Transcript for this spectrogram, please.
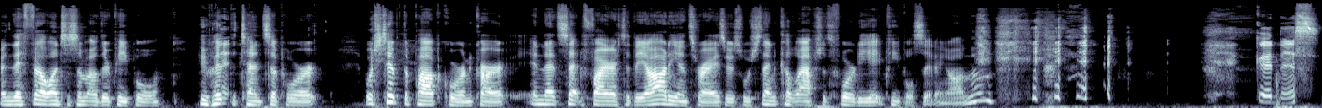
and they fell into some other people who hit the tent support, which tipped the popcorn cart, and that set fire to the audience risers, which then collapsed with 48 people sitting on them. Goodness.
